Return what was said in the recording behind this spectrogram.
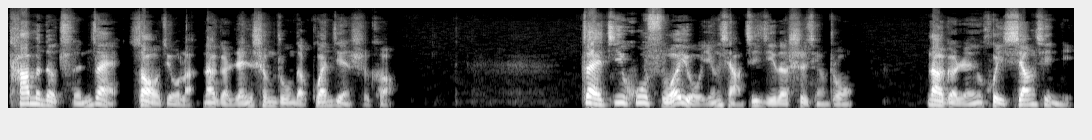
他们的存在造就了那个人生中的关键时刻。在几乎所有影响积极的事情中，那个人会相信你，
